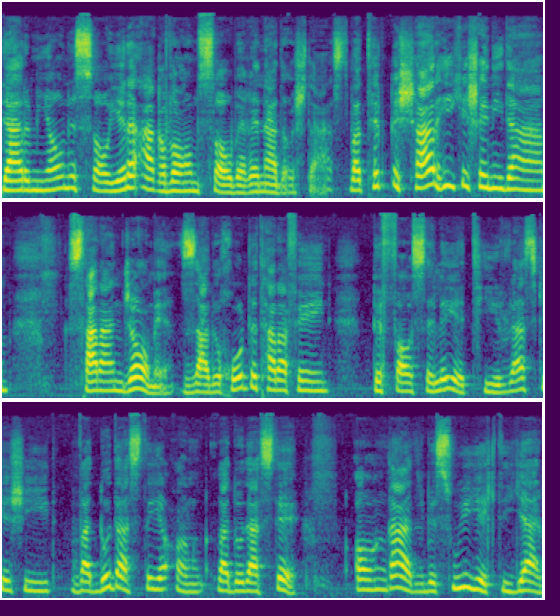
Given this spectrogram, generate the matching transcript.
در میان سایر اقوام سابقه نداشته است و طبق شرحی که شنیدم سرانجام زد و خورد طرفین به فاصله تیررس کشید و دو دسته آن و دو دسته آنقدر به سوی یکدیگر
